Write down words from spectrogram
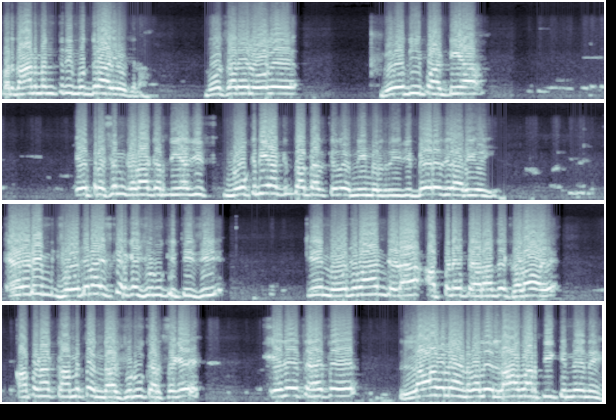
ਪ੍ਰਧਾਨ ਮੰਤਰੀ ਮੁਦਰਾ ਯੋਜਨਾ। ਬਹੁਤ ਸਾਰੇ ਲੋਕ ਵਿਰੋਧੀ ਪਾਰਟੀਆਂ ਇਹ ਪ੍ਰਸ਼ਨ ਖੜਾ ਕਰਦੀਆਂ ਜੀ, ਨੌਕਰੀਆਂ ਕਿੱਦਾਂ ਪੈਸੇ ਨਹੀਂ ਮਿਲ ਰਹੀ ਜੀ, ਬੇਰੁਜ਼ਗਾਰੀ ਹੋਈ। ਇਹ ਜਿਹੜੀ ਯੋਜਨਾ ਇਸ ਕਰਕੇ ਸ਼ੁਰੂ ਕੀਤੀ ਸੀ ਕਿ ਨੌਜਵਾਨ ਜਿਹੜਾ ਆਪਣੇ ਪੈਰਾਂ ਤੇ ਖੜਾ ਹੋਏ, ਆਪਣਾ ਕੰਮ ਧੰਦਾ ਸ਼ੁਰੂ ਕਰ ਸਕੇ। ਇਹਦੇ ਤਹਿਤ ਲਾਭ ਲੈਣ ਵਾਲੇ ਲਾਭਾਰਥੀ ਕਿੰਨੇ ਨੇ?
